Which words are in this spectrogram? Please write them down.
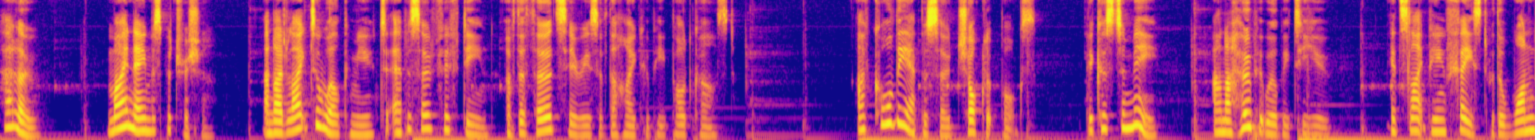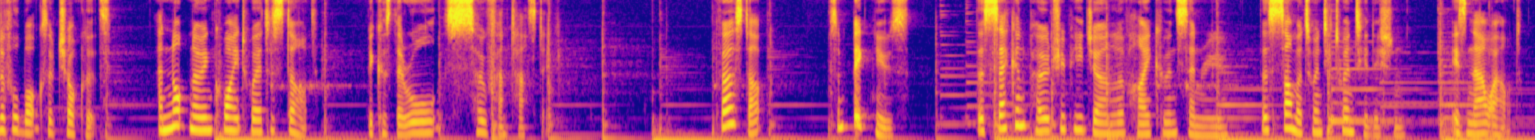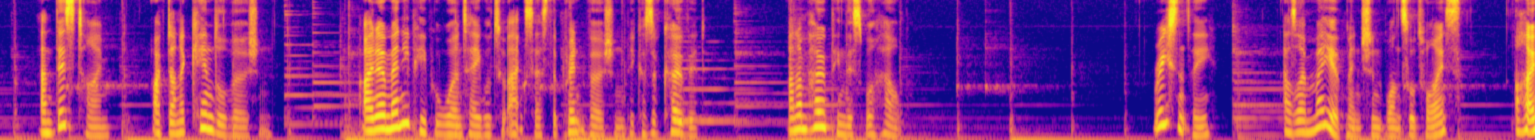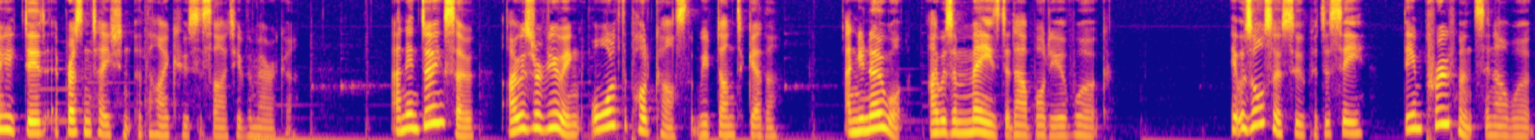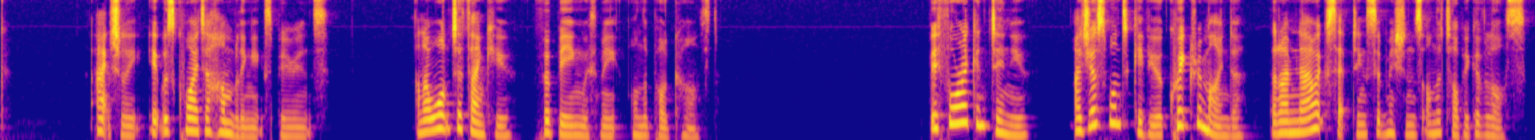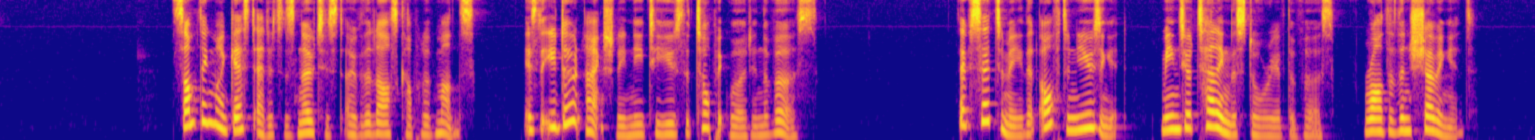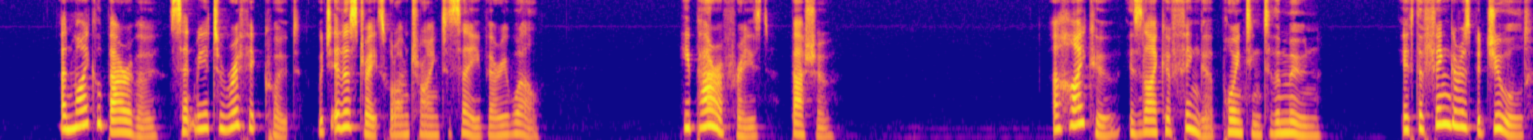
Hello, my name is Patricia, and I'd like to welcome you to episode 15 of the third series of the Haiku Pea podcast. I've called the episode Chocolate Box because to me, and I hope it will be to you, it's like being faced with a wonderful box of chocolates and not knowing quite where to start because they're all so fantastic. First up, some big news. The second Poetry Pea Journal of Haiku and Senryu, the Summer 2020 edition, is now out, and this time I've done a Kindle version. I know many people weren't able to access the print version because of COVID, and I'm hoping this will help. Recently, as I may have mentioned once or twice, I did a presentation at the Haiku Society of America. And in doing so, I was reviewing all of the podcasts that we've done together. And you know what? I was amazed at our body of work. It was also super to see the improvements in our work. Actually, it was quite a humbling experience. And I want to thank you for being with me on the podcast. Before I continue, I just want to give you a quick reminder that I'm now accepting submissions on the topic of loss. Something my guest editors noticed over the last couple of months is that you don't actually need to use the topic word in the verse. They've said to me that often using it means you're telling the story of the verse rather than showing it. And Michael Baribeau sent me a terrific quote which illustrates what I'm trying to say very well. He paraphrased Basho. A haiku is like a finger pointing to the moon. If the finger is bejeweled,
